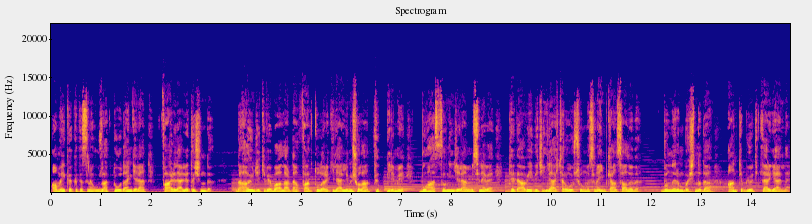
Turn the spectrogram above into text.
Amerika kıtasına uzak doğudan gelen farelerle taşındı. Daha önceki vebalardan farklı olarak ilerlemiş olan tıp bilimi bu hastalığın incelenmesine ve tedavi edici ilaçlar oluşturulmasına imkan sağladı. Bunların başında da antibiyotikler geldi.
